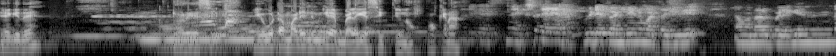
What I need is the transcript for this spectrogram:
ಹೇಗಿದೆ? ನೋಡಿ ಸಿ- ಈ ಊಟ ಮಾಡಿ ನಿಮಗೆ ಬೆಳಗ್ಗೆ ಸಿಗ್ತೀವಿ ನಾವು ಓಕೆನಾ? ನೆಕ್ಸ್ಟ್ ಡೇ ವಿಡಿಯೋ ಕಂಟಿನ್ಯೂ ಮಾಡ್ತಾ ಇದೀವಿ ನಮ್ಮ ಮನೆಯವ್ರು ಬೆಳಗ್ಗೆಯಿಂದ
